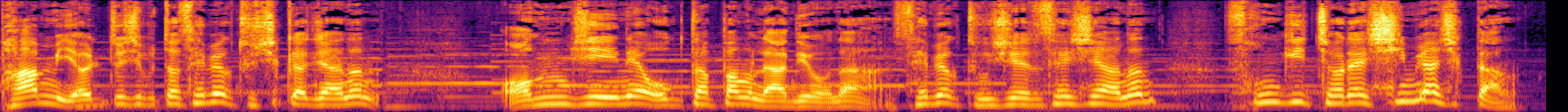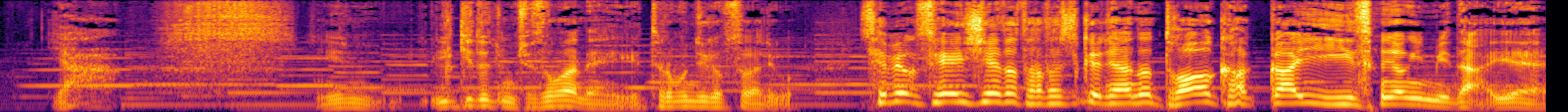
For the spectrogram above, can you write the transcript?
밤 12시부터 새벽 2시까지 하는 엄지인의 옥탑방 라디오나 새벽 2시에서 3시 하는 송기철의 심야 식당. 야, 이 읽기도 좀 죄송하네. 들어본 적이 없어가지고. 새벽 3시에서 5시까지 하는 더 가까이 이선영입니다. 예.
